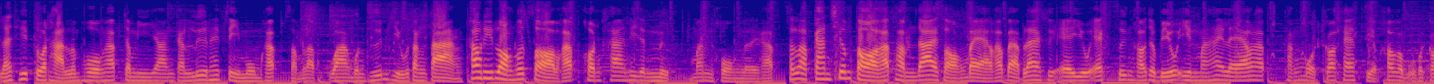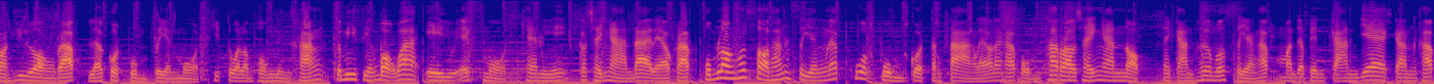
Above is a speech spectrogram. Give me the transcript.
และที่ตัวฐานลำโพงครับจะมียางกันลื่นให้ 4 มุมครับสำหรับวางบนพื้นผิวต่างๆ เท่าที่ลองทดสอบครับค่อนข้างที่จะหนึบมั่นคงเลยครับสำหรับการเชื่อมต่อครับทำได้ 2 แบบครับแบบแรกคือ AUX ซึ่งเขาจะ built in มาให้แล้วครับทั้งหมดก็แค่เสียบเข้ากับอุปกรณ์ที่รองรับ แล้วกดปุ่มเปลี่ยนโหมดที่ตัวลำโพงหนึ่งครั้ง จะมีเสียงบอกว่า AUX mode แค่นี้ก็ใช้งานได้แล้วครับผมลองทดสอบทั้งเสียงและพวกปุ่มกดต่างๆ แล้วนะครับผมถ้าเราใช้งานหนอบ ในการเพิ่มลดเสียงครับ มันจะเป็นการแยกกันครับ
